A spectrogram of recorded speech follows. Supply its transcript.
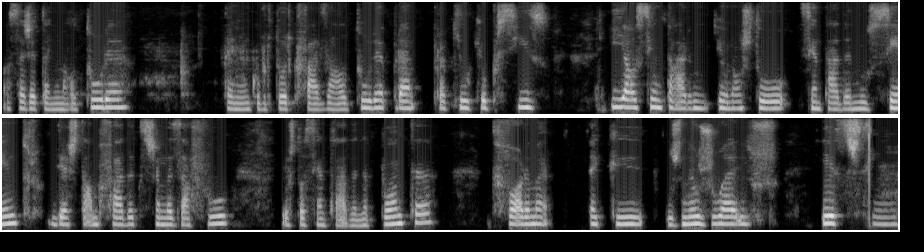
ou seja, tenho uma altura, tenho um cobertor que faz a altura para, para aquilo que eu preciso e ao sentar-me eu não estou sentada no centro desta almofada que se chama Zafu, eu estou sentada na ponta de forma a que os meus joelhos, esses sim,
